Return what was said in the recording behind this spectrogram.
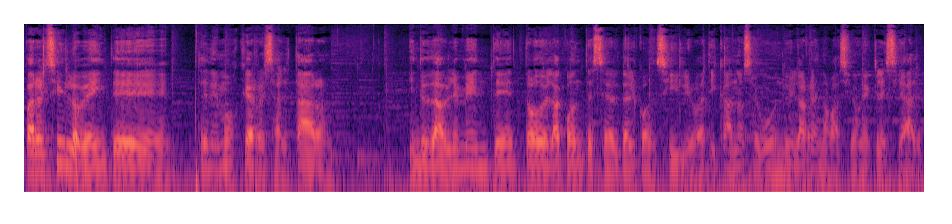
Para el siglo XX tenemos que resaltar indudablemente todo el acontecer del Concilio Vaticano II y la renovación eclesial,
